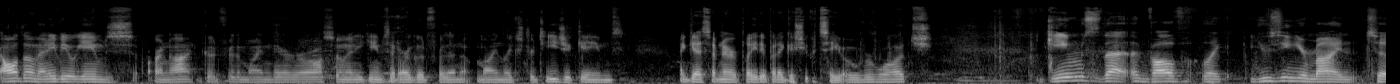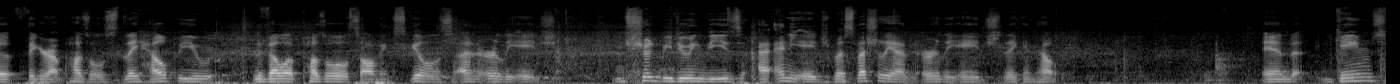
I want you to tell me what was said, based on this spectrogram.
although many video games are not good for the mind, there are also many games that are good for the mind, like strategic games. I guess I've never played it, but I guess you could say Overwatch. Games that involve like using your mind to figure out puzzles, they help you develop puzzle solving skills at an early age. You should be doing these at any age, but especially at an early age, they can help. And games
